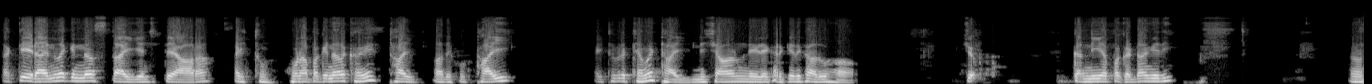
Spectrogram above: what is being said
ਤਾਂ ਘੇਰਾ ਇਹਨਾਂ ਦਾ ਕਿੰਨਾ 27 ਇੰਚ ਤਿਆਰ ਆ, ਇੱਥੋਂ। ਹੁਣ ਆਪਾਂ ਕਿੰਨਾ ਰੱਖਾਂਗੇ? 28 ਆ ਦੇਖੋ 28 ਇੱਥੋਂ ਵੀ ਰੱਖਿਆ ਮੈਂ 28 ਨਿਸ਼ਾਨ ਨੇੜੇ ਕਰਕੇ ਦਿਖਾ ਦੂੰ ਹਾਂ। ਚ ਕੰਨੀ ਆਪਾਂ ਕੱਢਾਂਗੇ ਜੀ। ਆਹ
